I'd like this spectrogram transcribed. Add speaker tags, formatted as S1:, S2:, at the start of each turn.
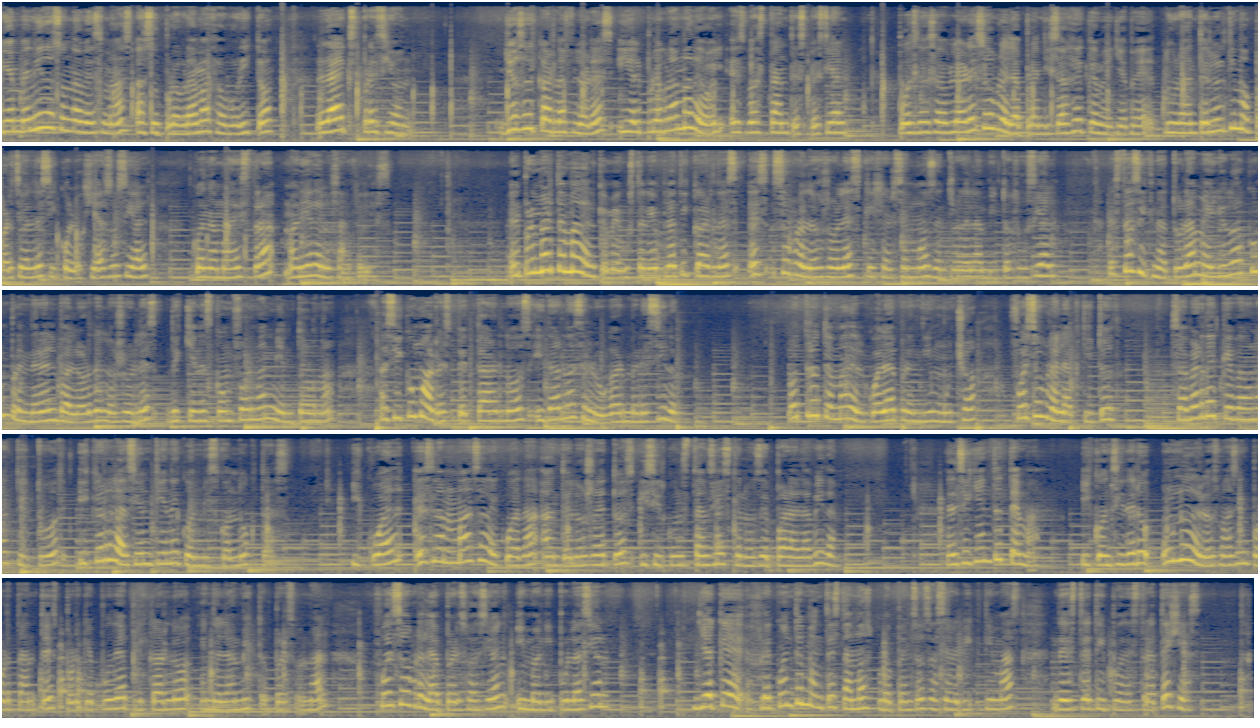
S1: Bienvenidos una vez más a su programa favorito, La Expresión. Yo soy Carla Flores y el programa de hoy es bastante especial, pues les hablaré sobre el aprendizaje que me llevé durante el último parcial de Psicología Social con la maestra María de los Ángeles. El primer tema del que me gustaría platicarles es sobre los roles que ejercemos dentro del ámbito social. Esta asignatura me ayudó a comprender el valor de los roles de quienes conforman mi entorno, así como a respetarlos y darles el lugar merecido. Otro tema del cual aprendí mucho fue sobre la actitud, saber de qué va una actitud y qué relación tiene con mis conductas, y cuál es la más adecuada ante los retos y circunstancias que nos depara la vida. El siguiente tema, y considero uno de los más importantes porque pude aplicarlo en el ámbito personal, fue sobre la persuasión y manipulación ya que frecuentemente estamos propensos a ser víctimas de este tipo de estrategias.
